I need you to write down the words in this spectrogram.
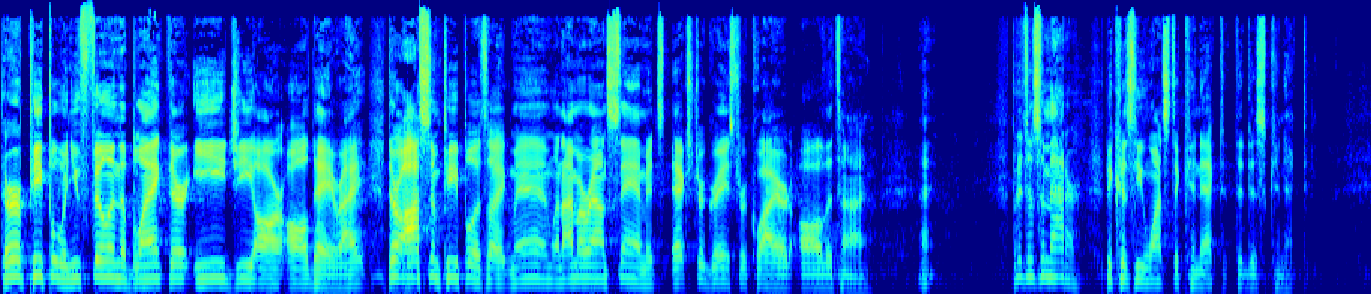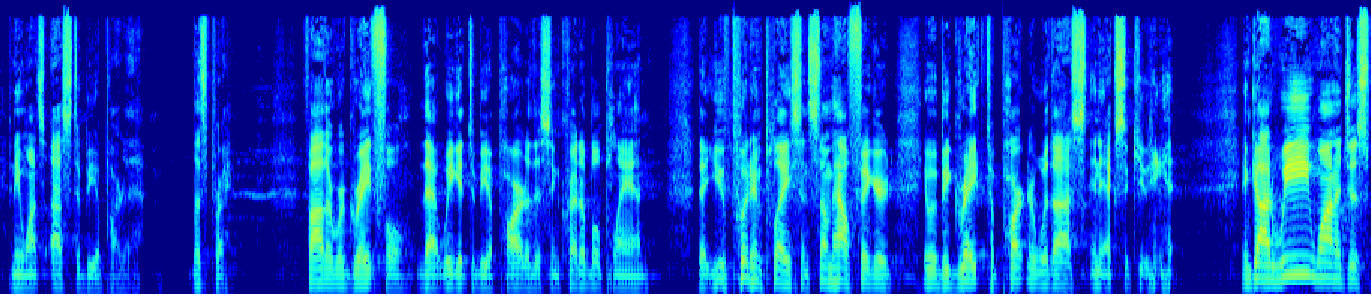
There are people, when you fill in the blank, they're EGR all day, right? They're awesome people. It's like, man, when I'm around Sam, it's extra grace required all the time. Right? But it doesn't matter because he wants to connect the disconnected. And he wants us to be a part of that. Let's pray. Father, we're grateful that we get to be a part of this incredible plan that you put in place and somehow figured it would be great to partner with us in executing it. And God, we want to just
